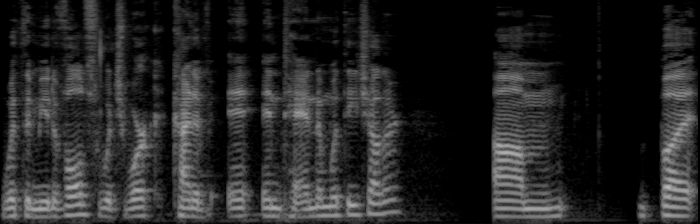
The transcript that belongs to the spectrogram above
with the mutavaults, which work kind of in, in tandem with each other. Um, but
